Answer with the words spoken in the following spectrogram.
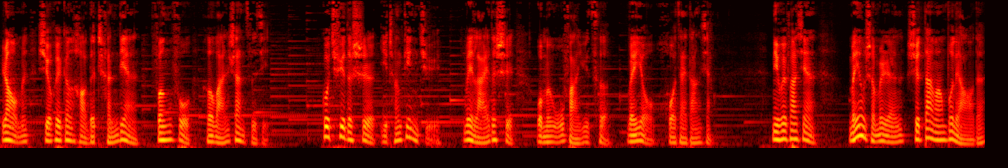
让我们学会更好的沉淀、丰富和完善自己。过去的事已成定局，未来的事我们无法预测，唯有活在当下。你会发现，没有什么人是淡忘不了的，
